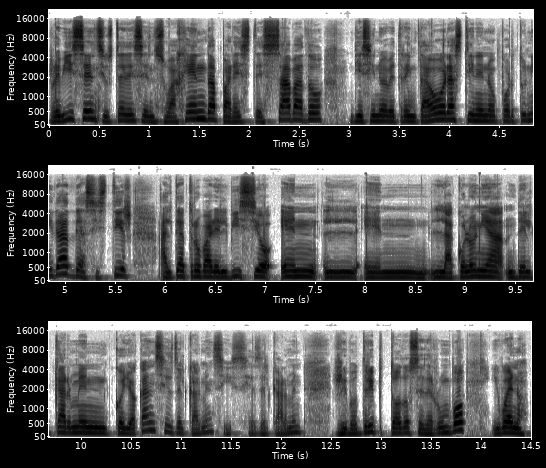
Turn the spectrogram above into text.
revisen si ustedes en su agenda para este sábado, 19.30 horas, tienen oportunidad de asistir al Teatro Bar El Vicio en, en la colonia del Carmen Coyoacán, si es del Carmen, sí, si es del Carmen, Ribotrip, todo se derrumbó. Y bueno,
